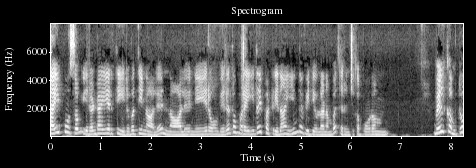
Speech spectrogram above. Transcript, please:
தைப்பூசம் இரண்டாயிரத்தி இருபத்தி நாலு நாலு நேரம் விரத முறை. இதை பற்றி தான் இந்த வீடியோவில் நம்ம தெரிஞ்சுக்க போகிறோம் welcome to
